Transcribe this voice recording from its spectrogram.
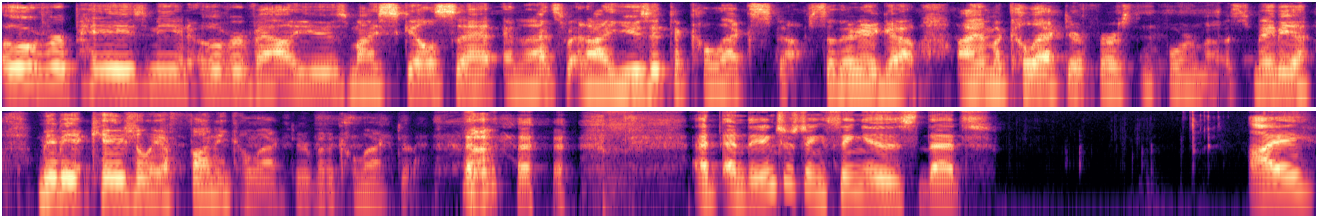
overpays me and overvalues my skill set and that's what and I use it to collect stuff. So there you go. I am a collector first and foremost. Maybe a maybe occasionally a funny collector, but a collector. and and the interesting thing is that I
